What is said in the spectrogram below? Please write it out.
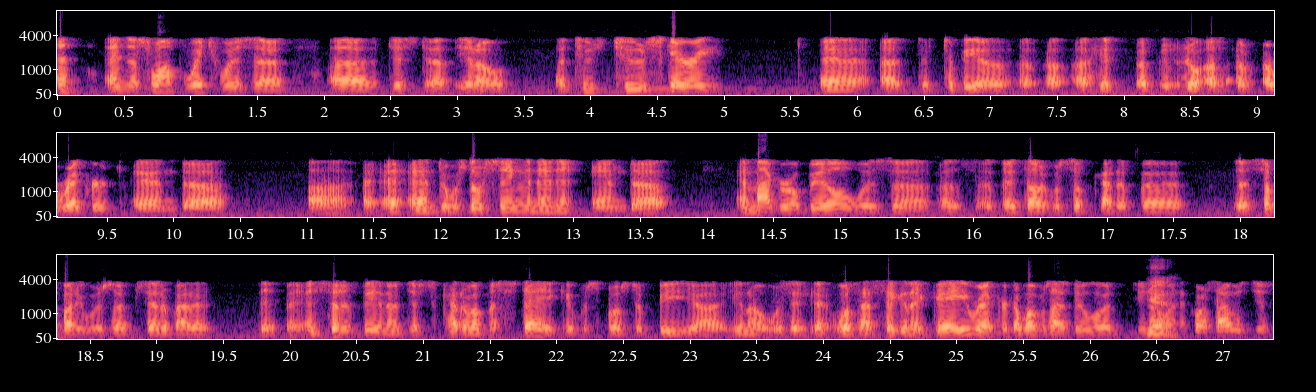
and the Swamp Witch was uh, uh, just uh, you know uh, too too scary uh, uh, to, to be a, a, a hit, a, you know, a, a record, and uh, uh, and there was no singing in it, and uh, and My Girl Bill was uh, uh, they thought it was some kind of uh, that somebody was upset about it. That instead of being a, just kind of a mistake, it was supposed to be uh, you know was it was I singing a gay record or what was I doing? You know, Yeah. and of course I was just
